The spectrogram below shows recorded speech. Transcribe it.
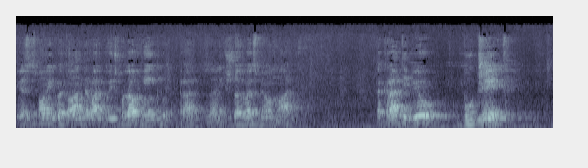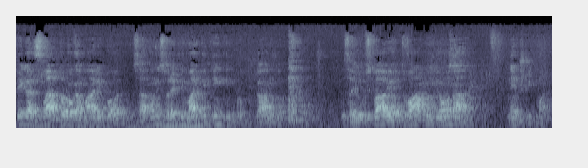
In jaz se spomnim, ko je to Ante Markovič prodal Henklu takrat, za nekaj 24 milijon mark. Takrat je bil budžet tega Zlatoroga Maribor, za, oni so rekli marketing in propagando, za Jugoslavijo 2 milijona nemških mark.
